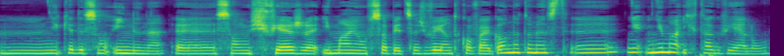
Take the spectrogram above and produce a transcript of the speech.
mm, niekiedy są inne, są świeże i mają w sobie coś wyjątkowego, natomiast nie, nie ma ich tak wielu.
